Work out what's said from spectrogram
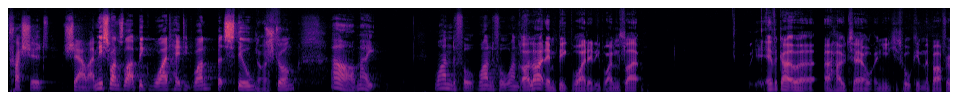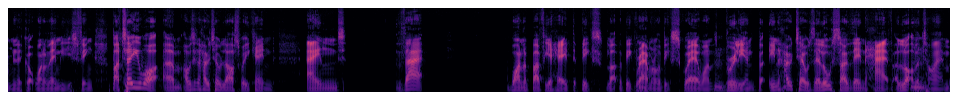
pressured shower. And this one's like a big wide-headed one, but still Nice. strong. Oh, mate, wonderful, wonderful, wonderful. I like them big wide-headed ones. Like, ever go to a, a hotel and you just walk into the bathroom and they've got one of them, you just think. But I tell you what, um, I was in a hotel last weekend, and that one above your head, the big, like the big round one or the big square ones, brilliant. But in hotels, they'll also then have a lot of the time.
